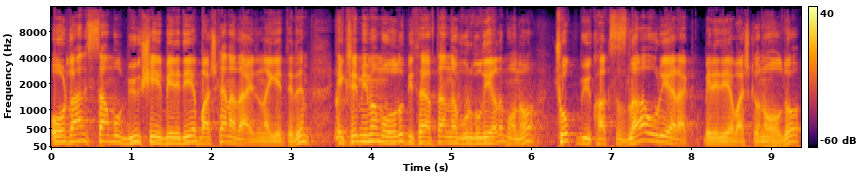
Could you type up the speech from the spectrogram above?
Oradan İstanbul Büyükşehir Belediye Başkan adaylığına getirdim. Ekrem İmamoğlu bir taraftan da vurgulayalım onu. Çok büyük haksızlığa uğrayarak belediye başkanı oldu.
